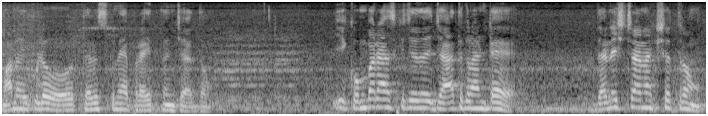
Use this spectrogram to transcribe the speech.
మనం ఇప్పుడు తెలుసుకునే ప్రయత్నం చేద్దాం. ఈ కుంభరాశికి చెందిన జాతకులు అంటే ధనిష్ట నక్షత్రం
